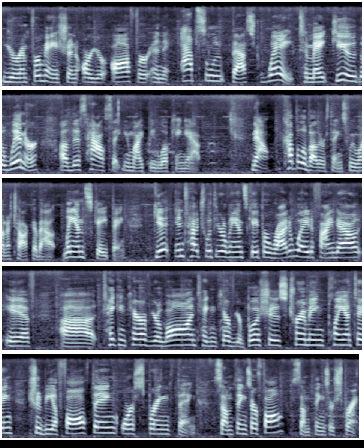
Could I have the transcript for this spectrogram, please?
your information or your offer in the absolute best way to make you the winner of this house that you might be looking at. Now, a couple of other things we want to talk about landscaping. Get in touch with your landscaper right away to find out if uh, taking care of your lawn, taking care of your bushes, trimming, planting should be a fall thing or a spring thing. Some things are fall, some things are spring.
